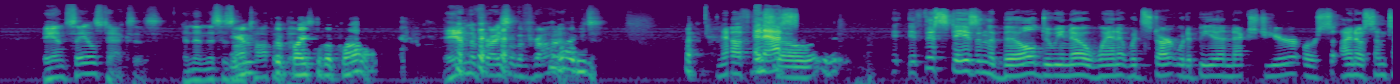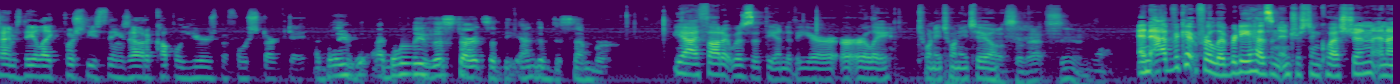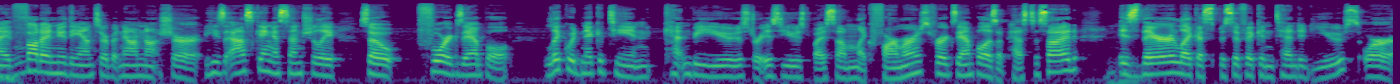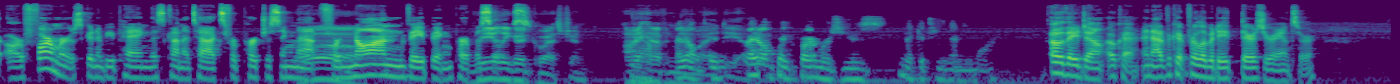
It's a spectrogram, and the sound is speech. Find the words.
and sales taxes. And then this is and on top the of the price of the product. and the price of the product. now if this So If this stays in the bill, do we know when it would start? Would it be in next year, or I know sometimes they like push these things out a couple years before start date. I believe I believe this starts at the end of December. Yeah, I thought it was at the end of the year or early 2022. Oh, so that's soon. An advocate for liberty has an interesting question, and I Mm-hmm. thought I knew the answer, but now I'm not sure. He's asking essentially so, for example, liquid nicotine can be used or is used by some like farmers, for example, as a pesticide. Mm-hmm. Is there like a specific intended use, or are farmers going to be paying this kind of tax for purchasing that for Oh. non vaping purposes? Really good question. I Yeah. have I no don't idea. think I don't think farmers use nicotine anymore. Oh, they don't. Okay. An advocate for liberty, there's your answer.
